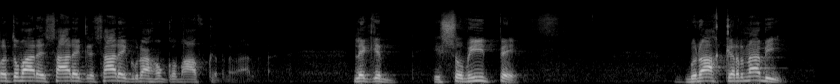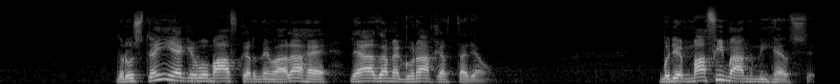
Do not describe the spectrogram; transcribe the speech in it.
वह तुम्हारे सारे के सारे गुनाहों को माफ़ करने वाला है। लेकिन इस उम्मीद पे गुनाह करना भी दुरुस्त नहीं है कि वो माफ़ करने वाला है, लिहाजा मैं गुनाह करता जाऊँ। मुझे माफ़ी मांगनी है उससे।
